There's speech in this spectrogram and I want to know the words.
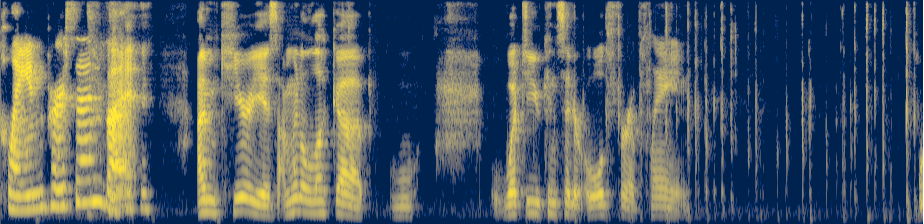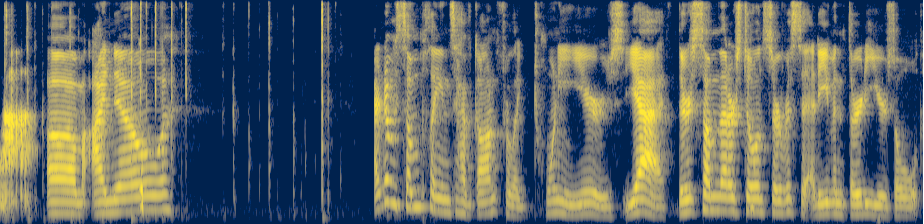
plane person. But I'm curious. I'm gonna look up what do you consider old for a plane? Yeah. Um, I know. I know some planes have gone for like 20 years. Yeah, there's some that are still in service at even 30 years old.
